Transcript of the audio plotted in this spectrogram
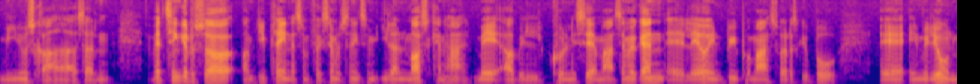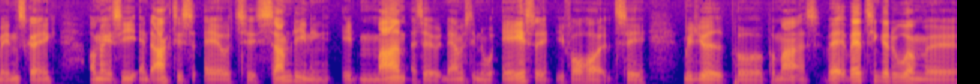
minusgrader og sådan. Hvad tænker du så om de planer, som for eksempel sådan en som Elon Musk han har, med at ville kolonisere Mars? Han vil jo gerne øh, lave en by på Mars, hvor der skal bo øh, en million mennesker, ikke? Og man kan sige, at Antarktis er jo til sammenligning et meget, altså nærmest en oase i forhold til miljøet på, på Mars. Hvad, hvad tænker du om, øh,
